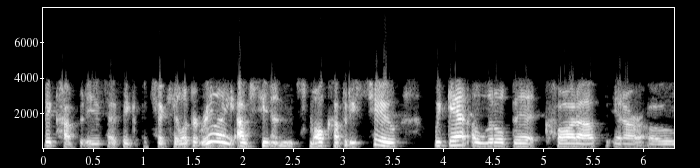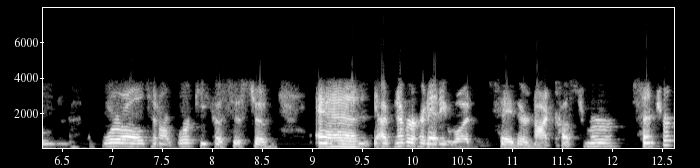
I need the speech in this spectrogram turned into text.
big companies, I think in particular, but really I've seen it in small companies too. We get a little bit caught up in our own world and our work ecosystem. And I've never heard anyone say they're not customer centric.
